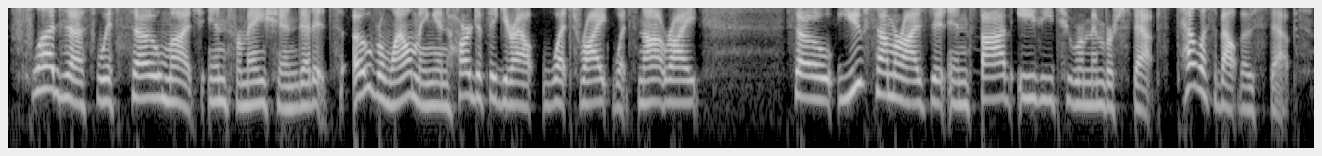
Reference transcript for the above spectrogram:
floods us with so much information that it's overwhelming and hard to figure out what's right, what's not right. So you've summarized it in five easy to remember steps. Tell us about those steps.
